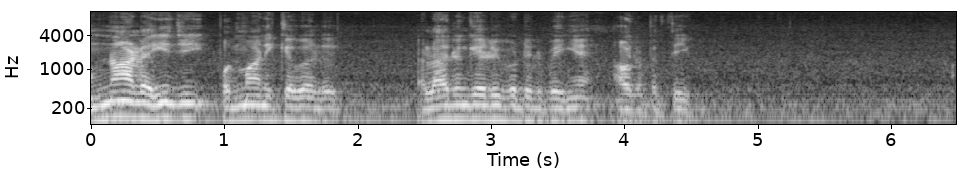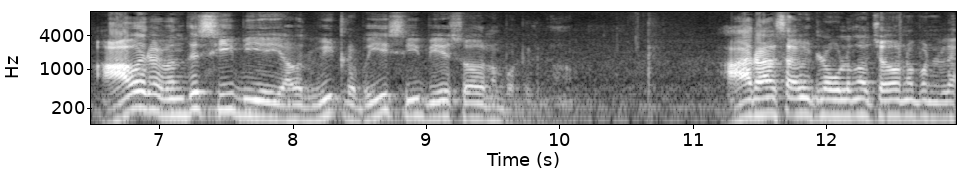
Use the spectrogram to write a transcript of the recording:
முன்னாள் ஐஜி பொன்மாணிக்கவேலு எல்லாரும் கேள்விப்பட்டிருப்பீங்க அவரை பற்றி அவரை வந்து சிபிஐ அவர் வீட்டில் போய் சிபிஐ சோதனை போட்டிருக்காங்க ஆராசா வீட்டில் ஒழுங்காக சோதனை பண்ணல.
